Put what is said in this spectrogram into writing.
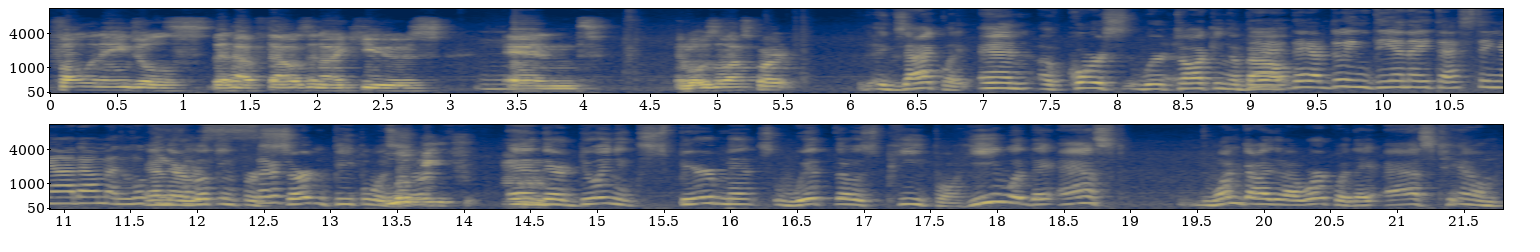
fallen angels that have thousand IQs, Mm-hmm. and and what was the last part? Exactly. And of course, we're talking They're, about, they are doing DNA testing, Adam, and looking and they're for looking for cer- certain people with Looking, certain, f- and they're doing experiments with those people. He would, they asked, one guy that I work with, they asked him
